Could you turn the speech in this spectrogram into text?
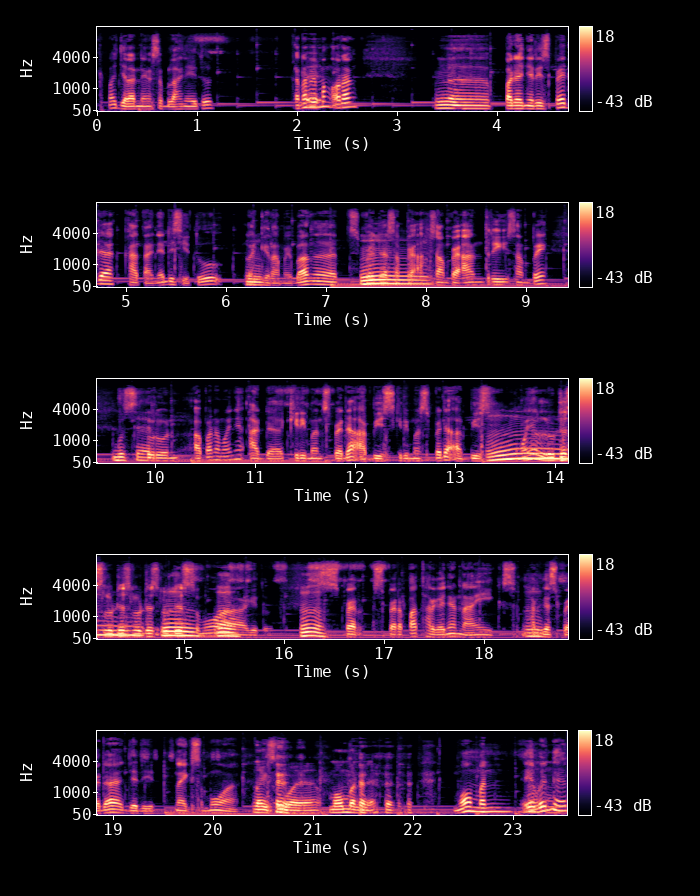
apa jalan yang sebelahnya itu. Karena Eh. memang orang Hmm. eh, pada nyari sepeda, katanya di situ lagi rame banget. Sepeda Hmm. sampai sampai antri, sampai Buset. turun apa namanya? Ada kiriman sepeda habis, kiriman sepeda habis. Hmm. Pokoknya ludes ludes ludes ludes Hmm. semua gitu. Hmm. Spare spare part harganya naik, Hmm. harga sepeda jadi naik semua. Naik semua ya, momen ya. Momen, ya Hmm. benar,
